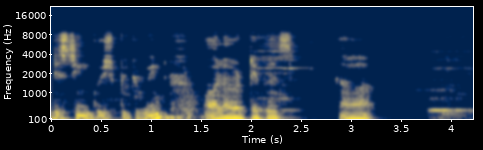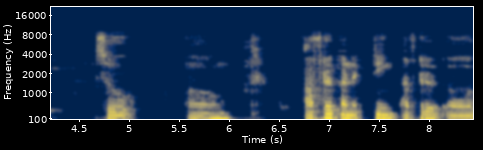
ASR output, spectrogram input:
distinguish between all our tables. Uh, so um, after connecting after uh,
